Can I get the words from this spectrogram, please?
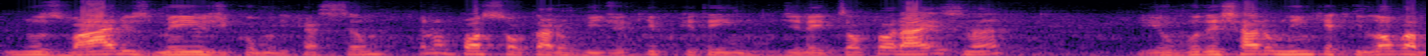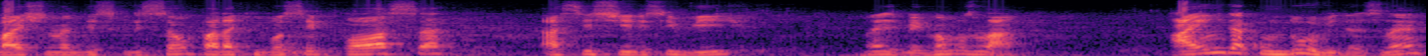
nos vários meios de comunicação. Eu não posso soltar o vídeo aqui porque tem direitos autorais, né? Eu vou deixar o link aqui logo abaixo na descrição para que você possa assistir esse vídeo. Mas bem, vamos lá. Ainda com dúvidas, né?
